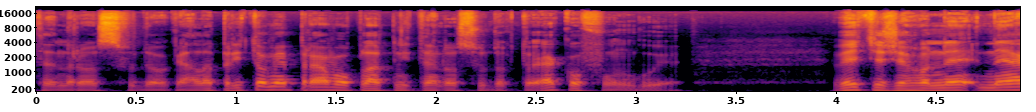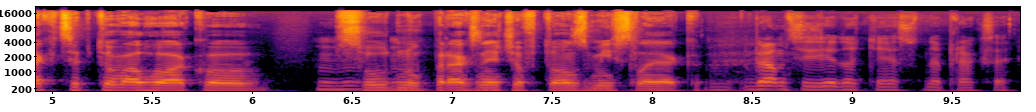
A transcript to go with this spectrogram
ten rozsudok. Ale pritom je právoplatný ten rozsudok. To ako funguje? Viete, že ho ne, neakceptoval ho ako súdnu prax, niečo v tom zmysle, jak... v rámci zjednotenia súdnej praxe.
